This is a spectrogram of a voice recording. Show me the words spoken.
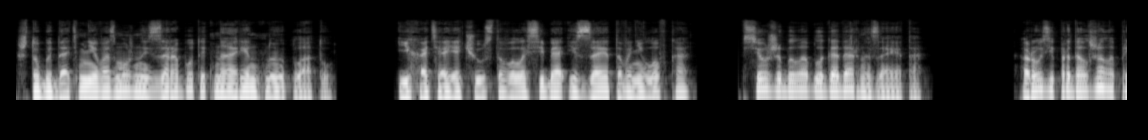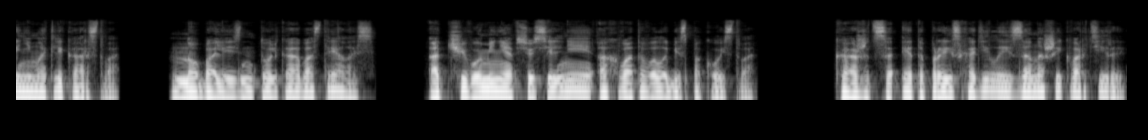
чтобы дать мне возможность заработать на арендную плату. И хотя я чувствовала себя из-за этого неловко, все же была благодарна за это. Рози продолжала принимать лекарства, но болезнь только обострялась, отчего меня все сильнее охватывало беспокойство. Кажется, это происходило из-за нашей квартиры.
